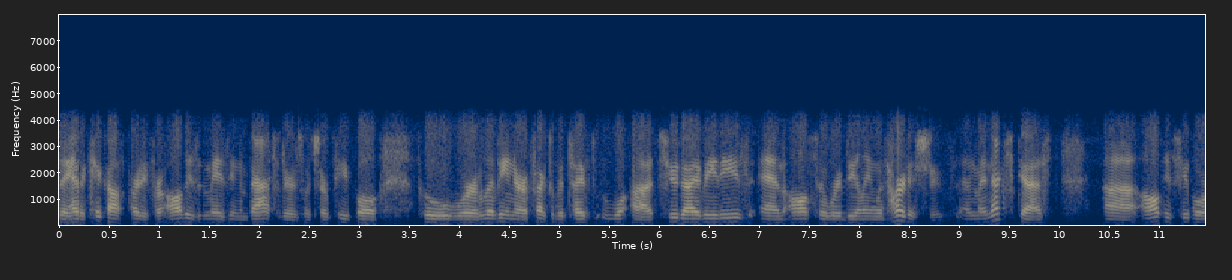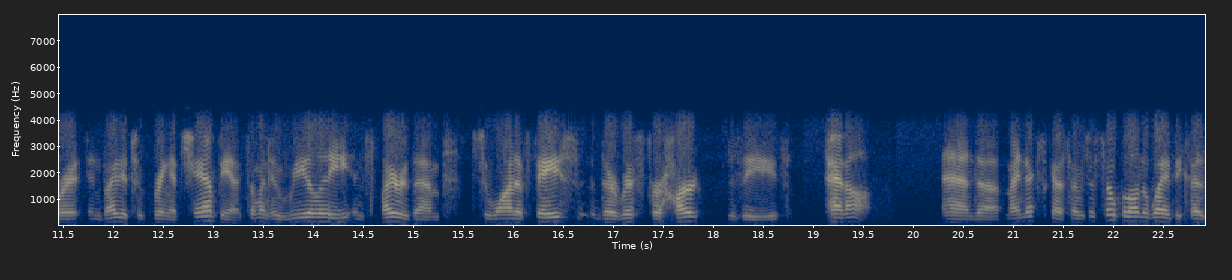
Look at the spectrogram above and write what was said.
they had a kickoff party for all these amazing ambassadors, which are people who were living or affected with type uh, 2 diabetes and also were dealing with heart issues. And my next guest, uh, all these people were invited to bring a champion, someone who really inspired them to want to face their risk for heart disease head on. And uh, my next guest, I was just so blown away because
